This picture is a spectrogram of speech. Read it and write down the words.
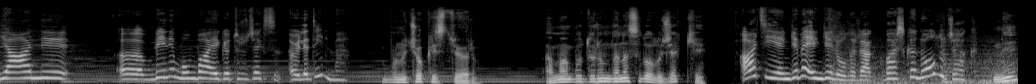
Yani e, beni Mumbai'ye götüreceksin, öyle değil mi? Bunu çok istiyorum. Ama bu durumda nasıl olacak ki? Arti yengeme engel olarak başka ne olacak? Ne?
